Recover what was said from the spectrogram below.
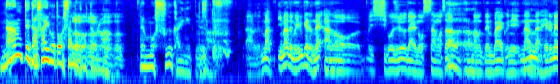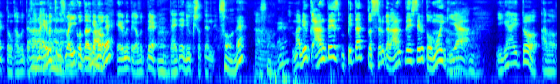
なんてダサいことをしたんだと思って、俺は。でもうすぐ買いに行ってさ。あのまあ、今でもいるけどね、あの4 5 0代のおっさんはさ、マウンテンバイクになんならヘルメットもかぶってさ、まあ、ヘルメットはいいことだけど、まあね。ヘルメットかぶって、大体リュック背負ってんねん。そうね。そうね。まあリュック安定ピタッとするから安定してると思いきや、意外とあの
